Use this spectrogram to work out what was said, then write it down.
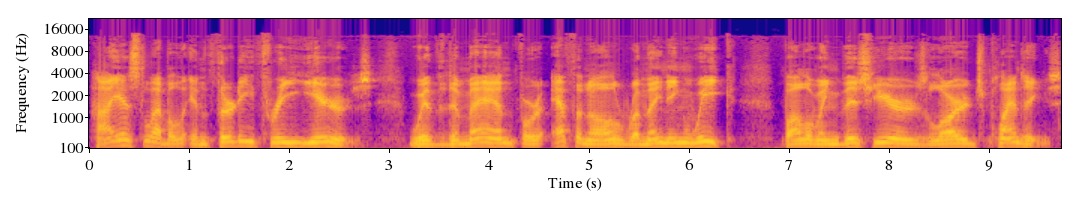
highest level in 33 years with demand for ethanol remaining weak following this year's large plantings.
